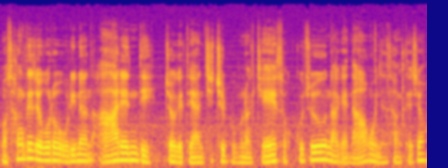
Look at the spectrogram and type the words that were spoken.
뭐 상대적으로 우리는 R&D 쪽에 대한 지출 부분은 계속 꾸준하게 나오고 있는 상태죠.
